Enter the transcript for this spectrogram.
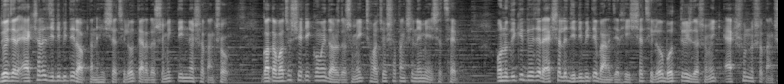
দুই হাজার এক সালে জিডিপিতে রপ্তানি হিস্সা ছিল তেরো দশমিক তিন নয় শতাংশ। গত বছর সেটি কমে দশ দশমিক ছয় ছয় শতাংশে নেমে এসেছে। অন্যদিকে দুই হাজার এক সালে জিডিপিতে বাণিজ্যের হিস্সা ছিল বত্রিশ দশমিক এক শূন্য শতাংশ।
